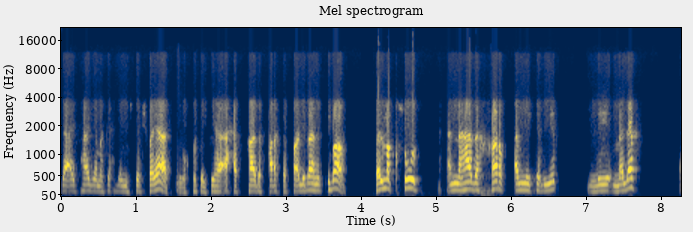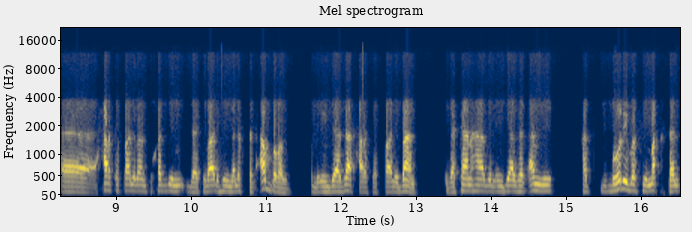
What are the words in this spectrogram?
داعش هاجمت إحدى المستشفيات وقتل فيها أحد قادة حركة طالبان الكبار. فالمقصود أن هذا خرق أمني كبير لملف آه، حركة طالبان تقدم باعتباره الملف الأبرز لإنجازات حركة طالبان. إذا كان هذا الإنجاز الأمني قد ضرب في مقتل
